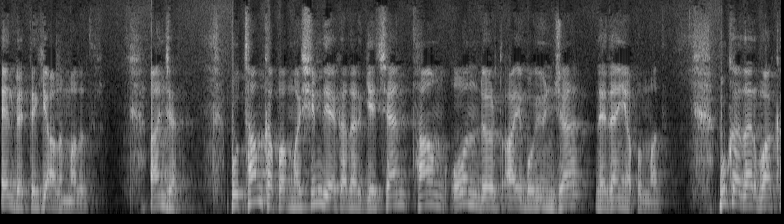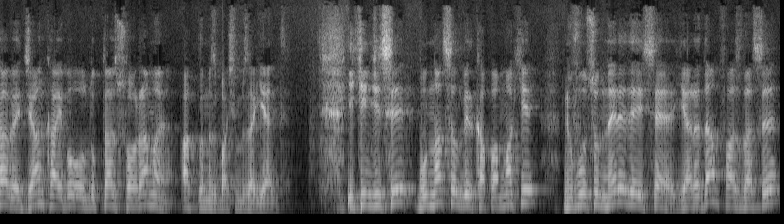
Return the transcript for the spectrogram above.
elbette ki alınmalıdır. Ancak bu tam kapanma şimdiye kadar geçen tam 14 ay boyunca neden yapılmadı? Bu kadar vaka ve can kaybı olduktan sonra mı aklımız başımıza geldi? İkincisi bu nasıl bir kapanma ki nüfusun neredeyse yarıdan fazlası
